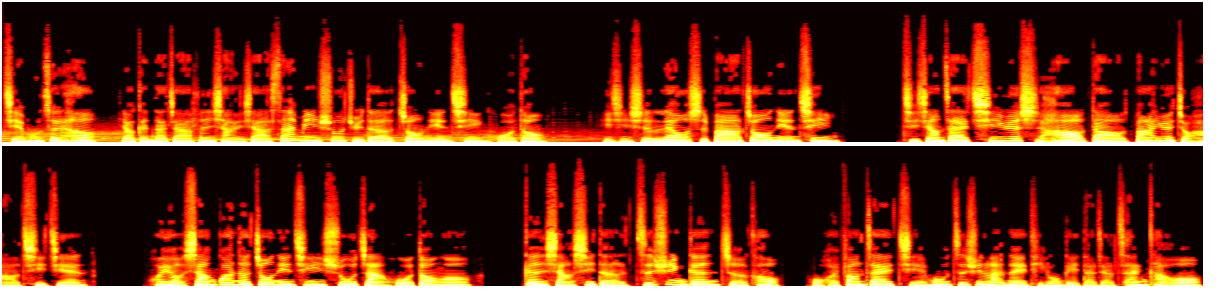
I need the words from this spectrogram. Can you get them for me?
节目最后要跟大家分享一下三民书局的周年庆活动。已经是六十八周年庆，即将在七月十号到八月九号期间，会有相关的周年庆书展活动哦。更详细的资讯跟折扣，我会放在节目资讯栏内提供给大家参考哦。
